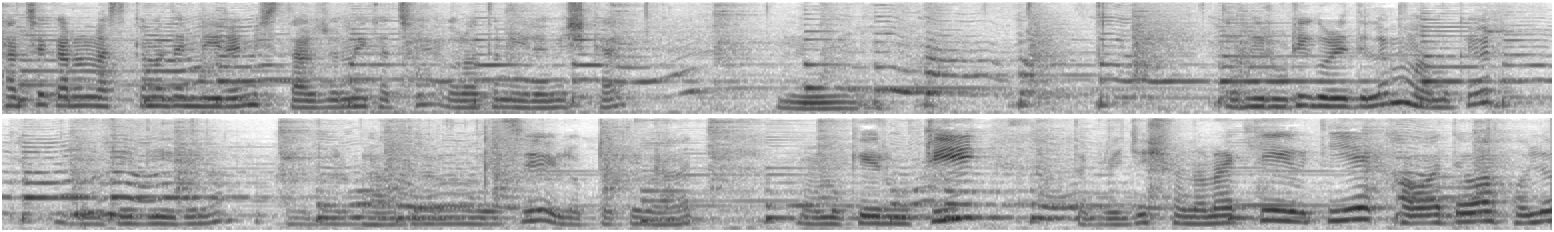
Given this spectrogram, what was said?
খাচ্ছে কারণ আজকে আমাদের নিরামিষ, তার জন্যই খাচ্ছে, ওরা তো নিরামিষ খায়। তো আমি রুটি করে দিলাম মামুকে, রুটি দিয়ে দিলাম, আবার ভাত রান্না হয়েছে, এই লোকটাকে ভাত, মামুকে রুটি, তারপরে যে সোনামাকে উঠিয়ে খাওয়া দাওয়া হলো।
